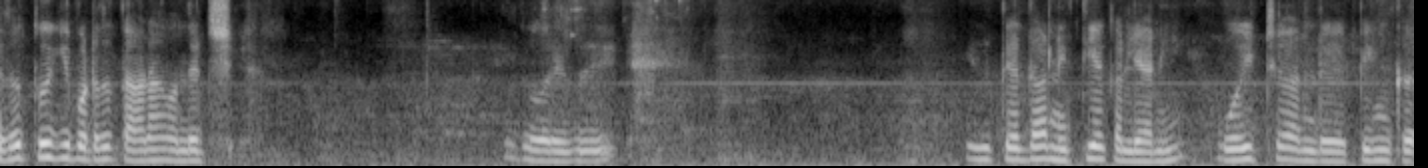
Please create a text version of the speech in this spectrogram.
ஏதோ தூக்கி போட்டது தானாக வந்துடுச்சு. இது ஒரு இது. இது பேர் தான் நித்திய கல்யாணி ஒயிட் அண்டு பிங்க்கு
